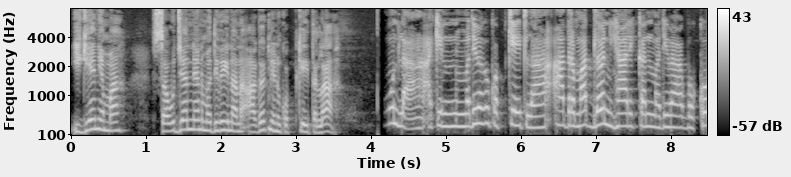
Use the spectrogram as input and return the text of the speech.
ಈಗೇನಮ್ಮ ಸೌಜನ್ಯನ ಮದುವೆಗೆ ನಾನು ಆಗಕ್ಕೆ ನಿನಗೆ ಒಪ್ಪಿಗೆ ಐತಲ್ಲ? ಹ್ಞೂನ್ಲ ಆಕೆ ಮದುವೆಗೆ ಒಪ್ಪಿಗೆ ಐತಲ್ಲ ಆದ್ರೆ ಮೊದ್ಲು ನಿಹಾರಿಕನ್ ಮದುವೆ ಆಗ್ಬೇಕು.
